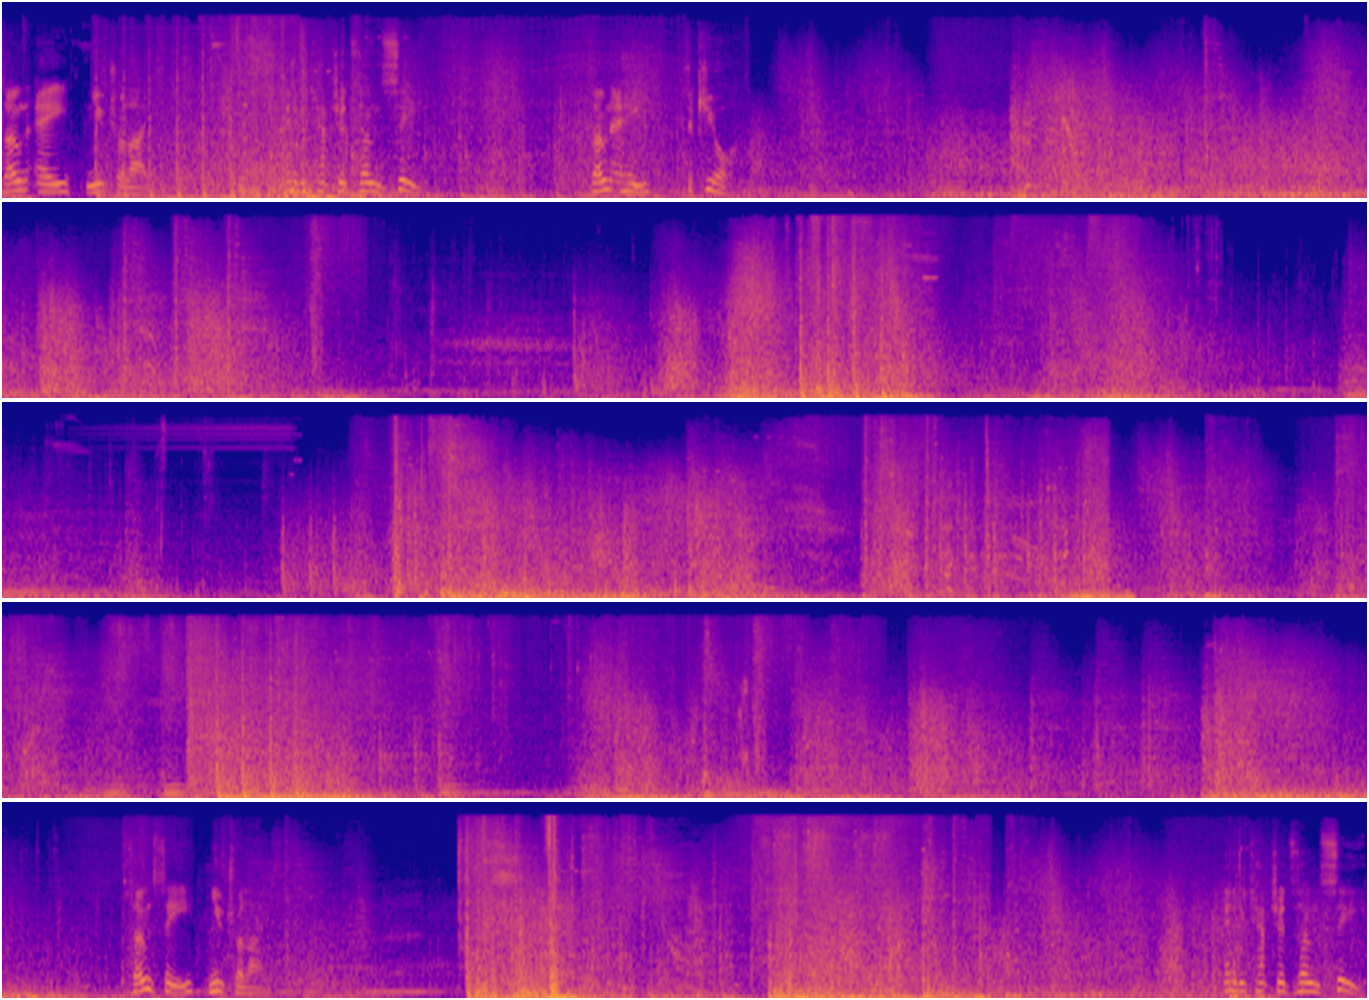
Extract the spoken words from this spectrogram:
Zone A neutralized. Enemy captured Zone C. Zone A secure. Zone C neutralized. Enemy captured Zone C.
